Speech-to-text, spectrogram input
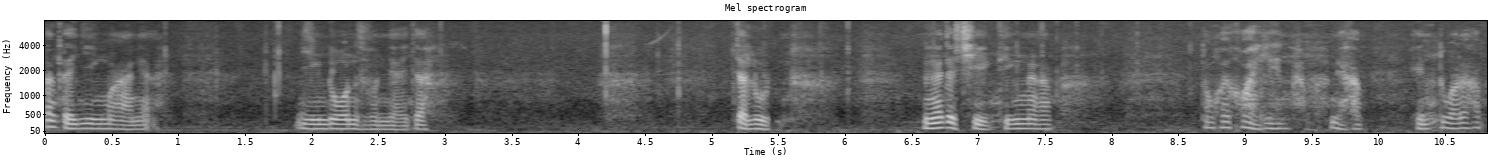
ตั้งแต่ยิงมาเนี่ย ยิงโดนส่วนใหญ่จะ จะหลุด เนื้อจะฉีกทิ้งนะครับ ต้องค่อยๆเล่นครับเนี่ยครับ เห็นตัวแล้วครับ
